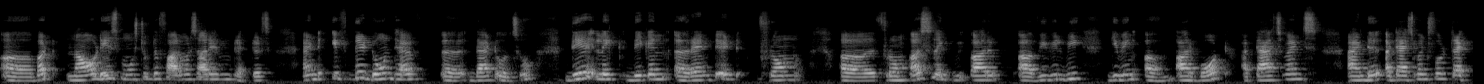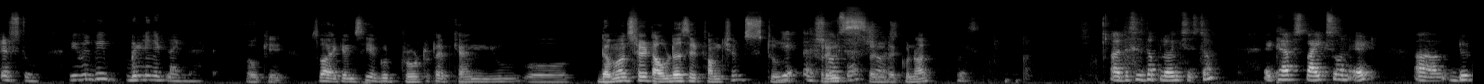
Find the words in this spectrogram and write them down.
But nowadays, most of the farmers are having tractors, and if they don't have uh, that also, they like they can uh, rent it from uh, from us. Like we are, uh, we will be giving um, our bot attachments and attachments for tractors too. We will be building it like that. Okay. So I can see a good prototype. Can you demonstrate how does it functions to Yeah, uh, sure, Prince sir, and sure. Kunal? Yes. Uh, this is the plowing system. It has spikes on it, uh, to,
